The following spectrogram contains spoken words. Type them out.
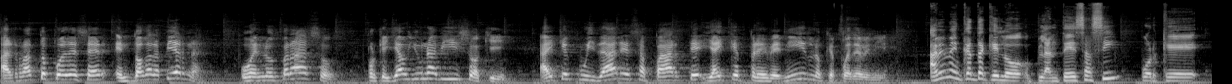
al rato puede ser en toda la pierna o en los brazos, porque ya hay un aviso aquí. Hay que cuidar esa parte y hay que prevenir lo que puede venir. A mí me encanta que lo plantees así, porque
